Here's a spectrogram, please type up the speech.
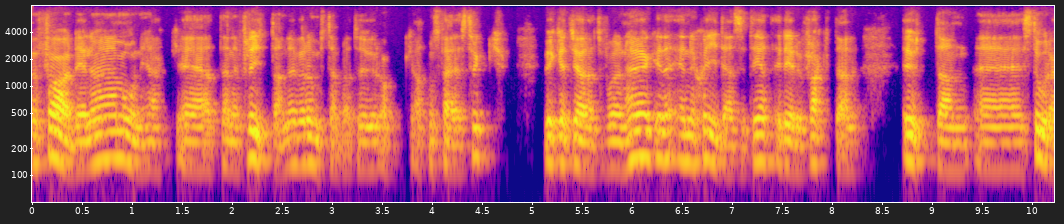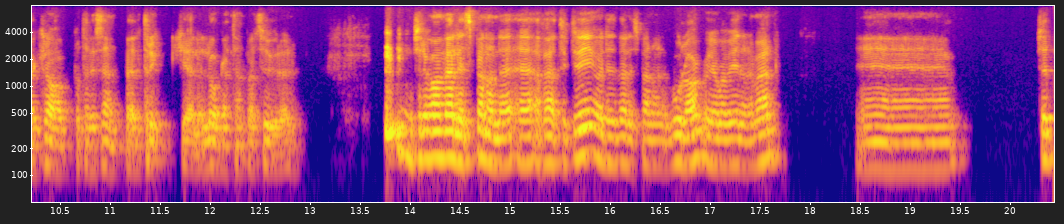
Men fördelen med ammoniak är att den är flytande vid rumstemperatur och atmosfäriskt tryck, vilket gör att du får en hög energidensitet i det du fraktar utan stora krav på till exempel tryck eller låga temperaturer. Så det var en väldigt spännande affär tyckte vi och det är ett väldigt spännande bolag att jobba vidare med. Så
